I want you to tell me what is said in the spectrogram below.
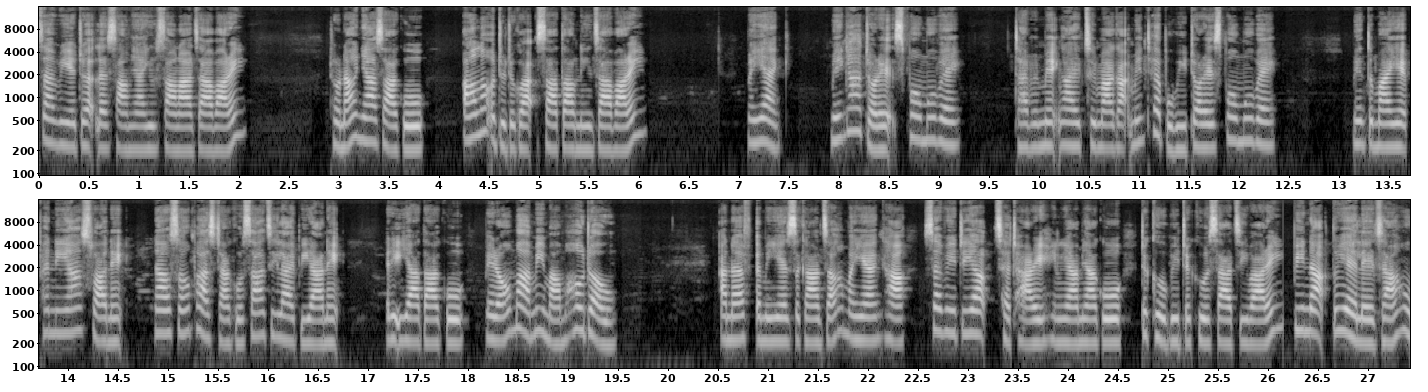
ဆန်ဗီအတွက်လက်ဆောင်များယူဆောင်လာကြပါတယ်။ထို့နောက်ညစာကိုအားလုံးအတူတကွစားတောင်းနေကြပါတယ်။မယန်မင်းကတော်တဲ့စပွန်မှုပဲ။ဒါပေမဲ့ငါ့ရဲ့ချွေမကမင်းထက်ပိုပြီးတော်တဲ့စပွန်မှုပဲ။မင်းသူမရဲ့ဖနီယာဆွာနဲ့နောက်ဆုံးဖာစတာကိုစားကြည့်လိုက်ပြီးတာနဲ့အဲ့ဒီအရာသားကိုဘယ်တော့မှမိမှာမဟုတ်တော့ဘူး။ NF အမီရဲ့စကားကြောင့်မယန်ခါဆဗီတယောက်ချက်ထားတဲ့ဟင်းလျာများကိုတစ်ခုပြီးတစ်ခုစားကြည့်ပါတယ်။ပြီးနောက်သူ့ရဲ့လေချောင်းဟု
